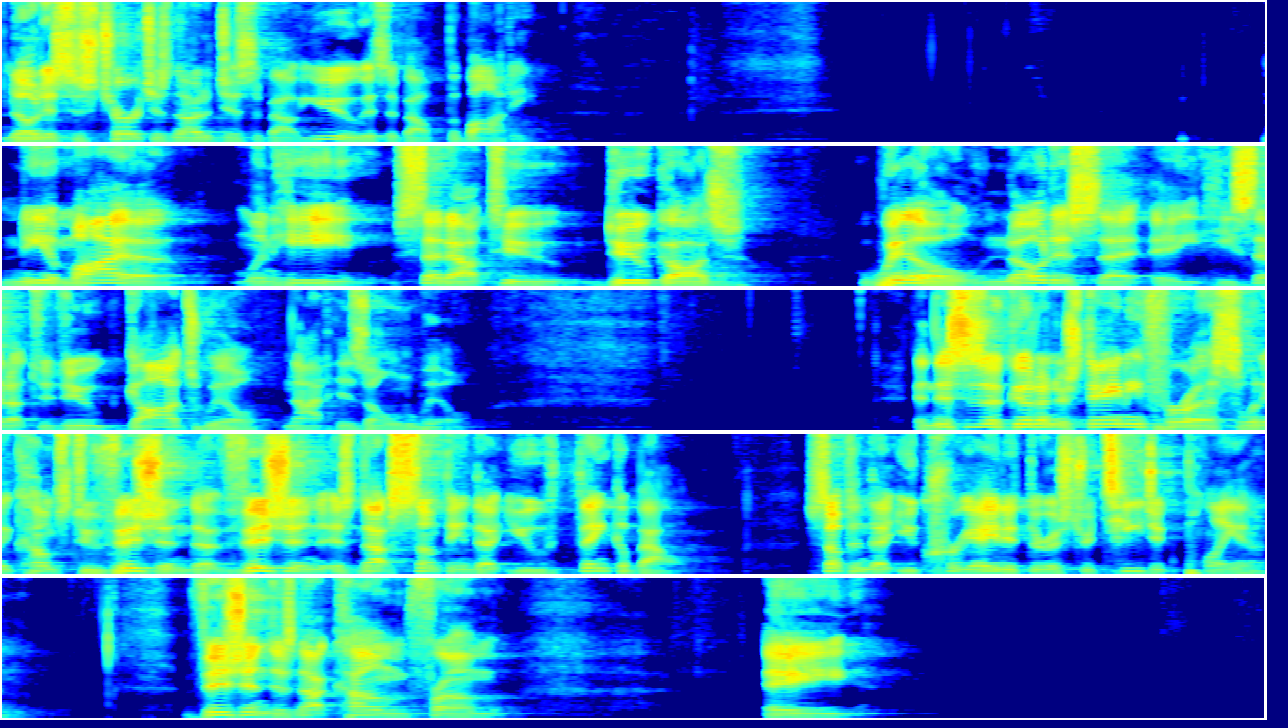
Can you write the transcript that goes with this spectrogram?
Notice His church is not just about you, it's about the body. Nehemiah, when he set out to do God's will, notice that he set out to do God's will, not his own will. And this is a good understanding for us when it comes to vision that vision is not something that you think about, something that you created through a strategic plan. Vision does not come from a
